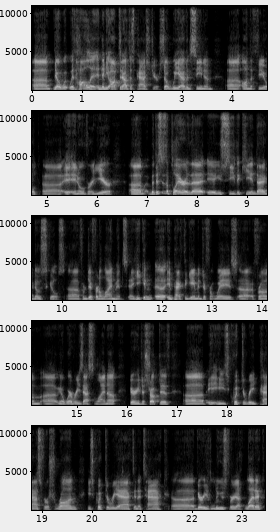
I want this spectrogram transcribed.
um, you know, with, with, Holland, and then he opted out this past year. So we haven't seen him uh, on the field uh, in, in, over a year. Um, but this is a player that you, you see the key and diagnose skills uh, from different alignments, and he can impact the game in different ways from you know wherever he's asked to line up. Very disruptive. Uh, he's quick to read pass versus run. He's quick to react and attack. Uh, very loose, very athletic.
